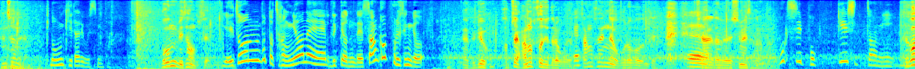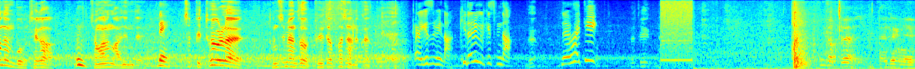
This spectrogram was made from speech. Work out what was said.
괜찮아요. 너무 기다리고 있습니다 몸 이상 없어요. 예전부터 작년에 느꼈는데 쌍꺼풀이 생겨 야, 이게 갑자기 안 없어지더라고요. 네? 쌍수했냐고 물어보는데 예. 제가 너무 열심히 해서 그런가. 혹시 복귀 시점이 그거는 뭐 제가 정하는 거 아닌데 네 어차피 토요일 날 던지면서 빌드업 하지 않을까요? 알겠습니다 기다리고 있겠습니다 네 화이팅 파이팅! 대장님.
